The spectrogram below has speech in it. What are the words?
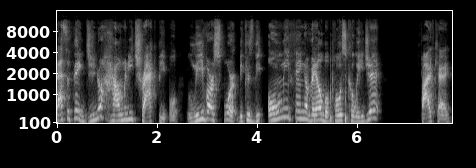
that's the thing. Do you know how many track people leave our sport because the only thing available post collegiate 5K.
